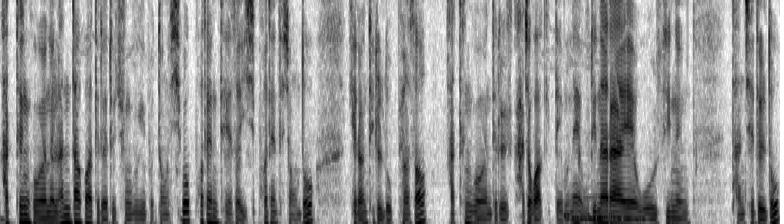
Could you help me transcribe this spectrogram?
같은 공연을 한다고 하더라도 중국이 보통 15%에서 20% 정도 개런티를 높여서 같은 공연들을 가져갔기 때문에 음. 우리나라에 올 수 있는 단체들도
